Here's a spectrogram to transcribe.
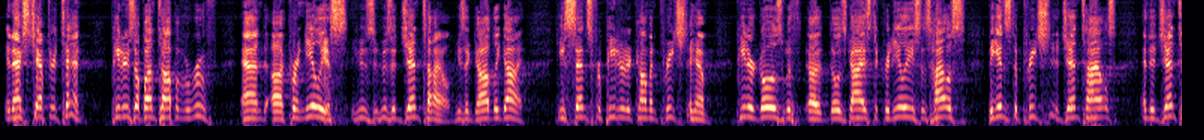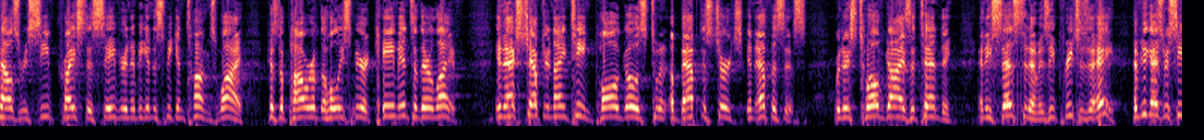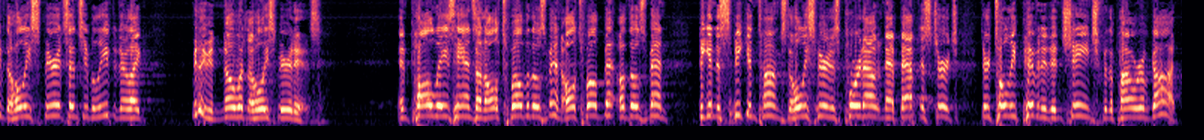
In Acts chapter 10, Peter's up on top of a roof and uh, Cornelius, who's, who's a Gentile, he's a godly guy, he sends for Peter to come and preach to him. Peter goes with uh, those guys to Cornelius' house, begins to preach to the Gentiles, and the Gentiles receive Christ as Savior and they begin to speak in tongues. Why? Because the power of the Holy Spirit came into their life. In Acts chapter 19, Paul goes to a Baptist church in Ephesus where there's 12 guys attending. And he says to them as he preaches, Hey, have you guys received the Holy Spirit since you believed? And they're like, We don't even know what the Holy Spirit is. And Paul lays hands on all 12 of those men. All 12 of those men begin to speak in tongues. The Holy Spirit is poured out in that Baptist church. They're totally pivoted and changed for the power of God.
